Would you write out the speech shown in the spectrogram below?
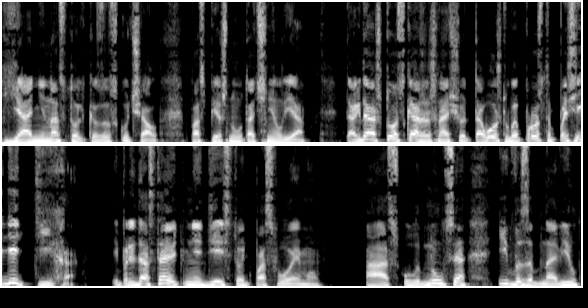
«Я не настолько заскучал», — поспешно уточнил я. «Тогда что скажешь насчет того, чтобы просто посидеть тихо и предоставить мне действовать по-своему?» Аас улыбнулся и возобновил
